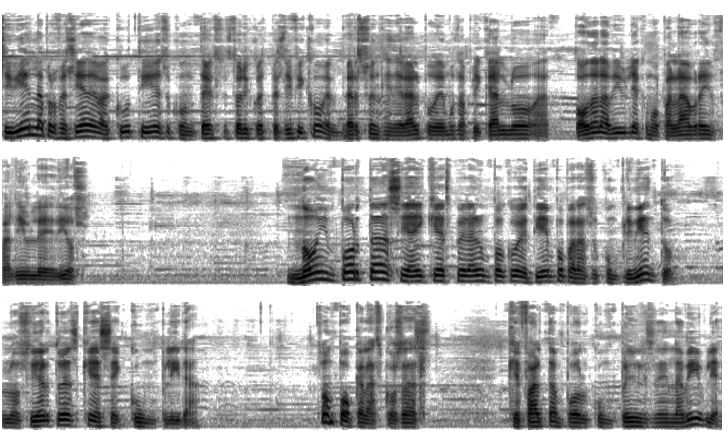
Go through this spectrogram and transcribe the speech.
Si bien la profecía de Bakú tiene su contexto histórico específico, el verso en general podemos aplicarlo a toda la Biblia como palabra infalible de Dios. No importa si hay que esperar un poco de tiempo para su cumplimiento, lo cierto es que se cumplirá. Son pocas las cosas que faltan por cumplirse en la Biblia.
